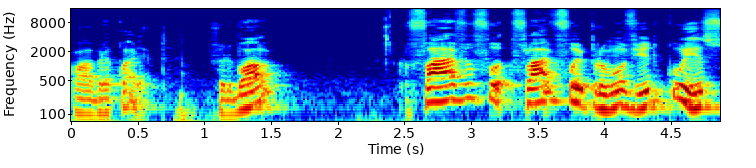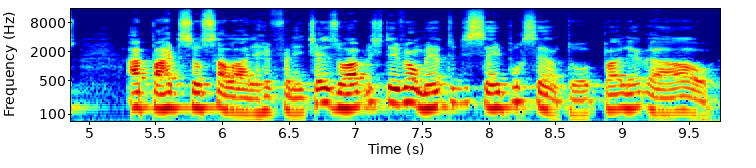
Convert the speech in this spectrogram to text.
obra é 40. Show de bola? Flávio foi, Flávio foi promovido com isso. A parte do seu salário referente às obras teve aumento de 100%. Opa, legal.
